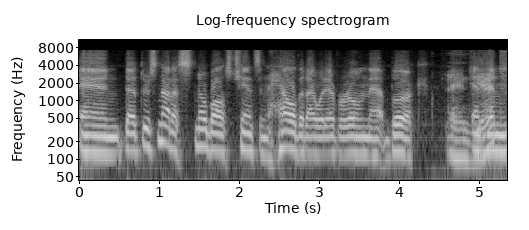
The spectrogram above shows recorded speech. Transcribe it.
and that there's not a snowball's chance in hell that I would ever own that book. And, And yet, then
